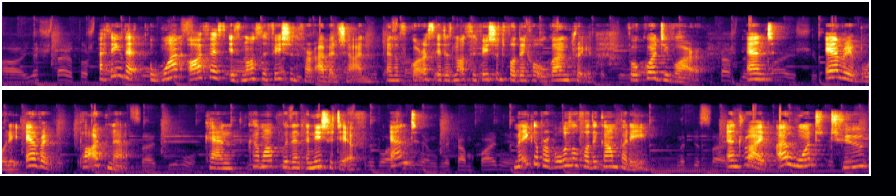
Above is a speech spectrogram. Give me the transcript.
I think that one office is not sufficient for Abidjan, and of course it is not sufficient for the whole country, for Cote d'Ivoire. And everybody, every partner can come up with an initiative and make a proposal for the company. And right, I want to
